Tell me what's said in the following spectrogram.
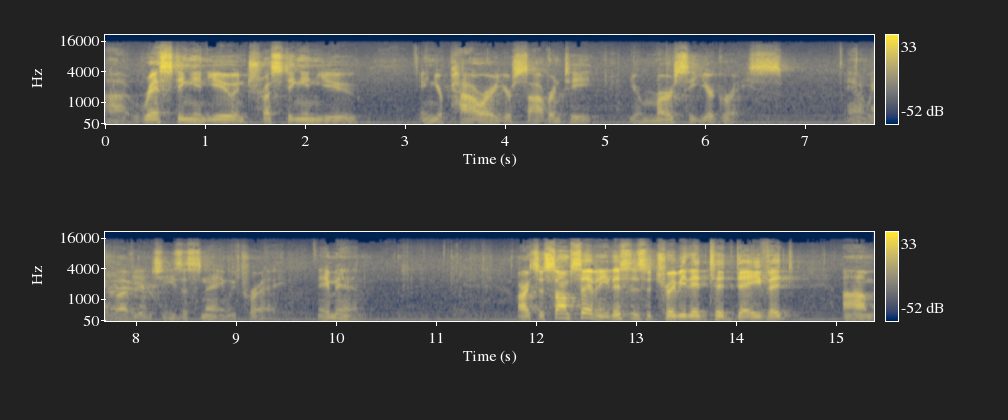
uh, resting in you and trusting in you, in your power, your sovereignty, your mercy, your grace. And we love you in Jesus' name, we pray. Amen. All right, so Psalm 70, this is attributed to David. Um,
